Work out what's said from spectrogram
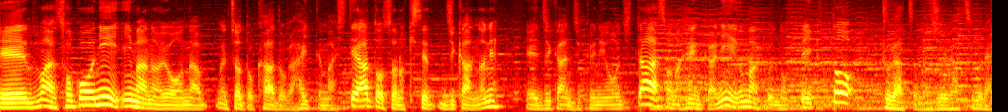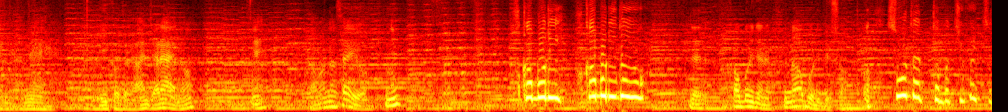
えー、まあそこに今のようなちょっとカードが入ってましてあとその季節時間のね時間軸に応じたその変化にうまく乗っていくと9月の10月ぐらいにはねいいことがあるんじゃないの？ね頑張んなさいよ。ね深掘り深掘りだよで深掘りじゃない船堀でしょ？あそうだった間違えちゃった。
